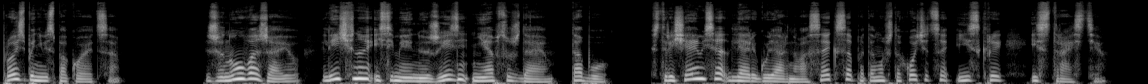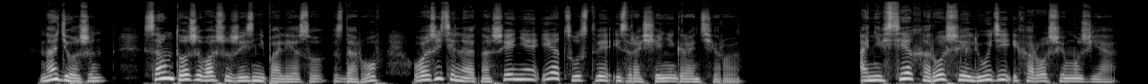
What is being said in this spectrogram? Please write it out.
просьба не беспокоиться. Жену уважаю, личную и семейную жизнь не обсуждаем, табу. Встречаемся для регулярного секса, потому что хочется искры и страсти. Надежен. Сам тоже в вашу жизнь не полезу. Здоров, уважительное отношение и отсутствие извращений гарантирую. Они все хорошие люди и хорошие мужья.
